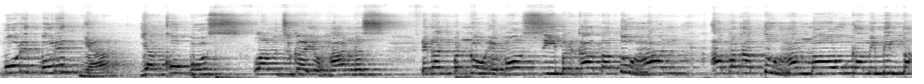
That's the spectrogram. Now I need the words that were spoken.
murid-muridnya Yakobus lalu juga Yohanes dengan penuh emosi berkata, "Tuhan, apakah Tuhan mau kami minta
